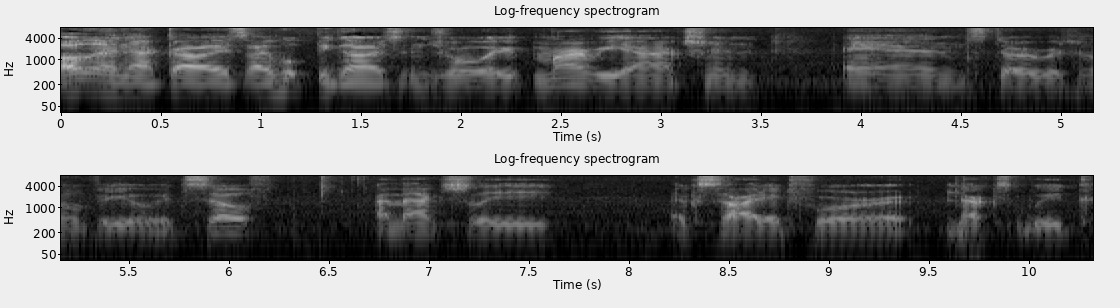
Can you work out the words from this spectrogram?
other than that, guys, I hope you guys enjoy my reaction and the original video itself. I'm actually excited for next week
